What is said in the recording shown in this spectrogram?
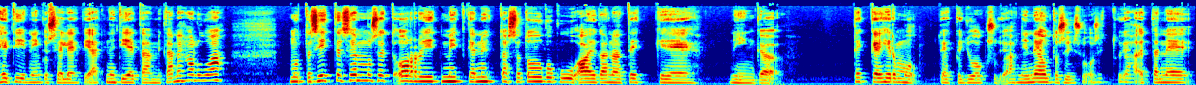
heti niin selviä, että ne tietää mitä ne haluaa. Mutta sitten semmoiset orit, mitkä nyt tässä toukokuun aikana tekee, niin kuin, tekee hirmu tiedätkö, juoksuja, niin ne on tosi suosittuja. Että ne,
